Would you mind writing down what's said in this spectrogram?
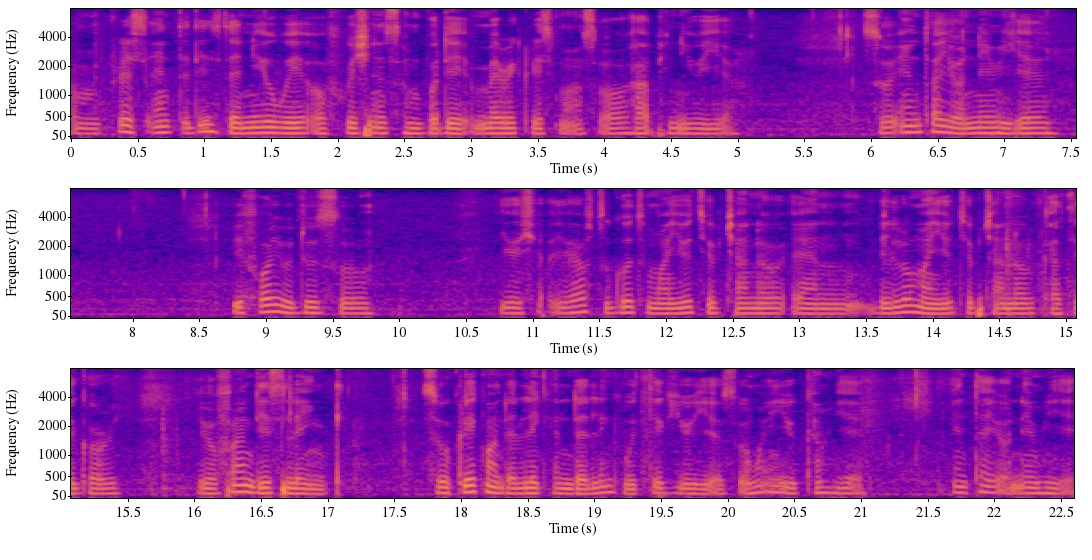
Um, please enter. This is the new way of wishing somebody Merry Christmas or Happy New Year. So enter your name here. Before you do so, you you have to go to my YouTube channel and below my YouTube channel category, you'll find this link. So click on the link and the link will take you here. So when you come here, enter your name here.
